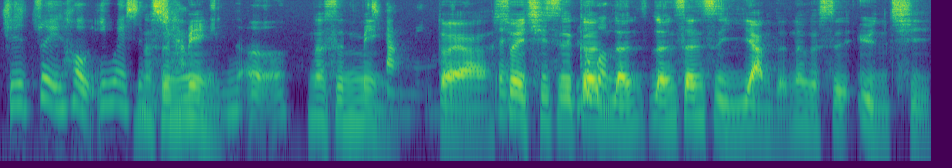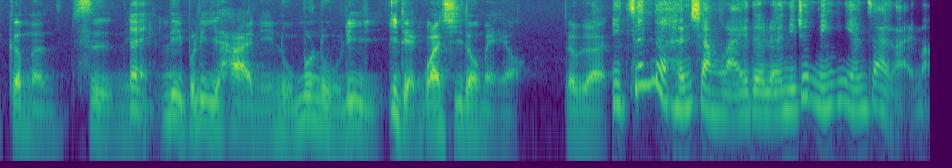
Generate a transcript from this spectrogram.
其实最后因为是抢名额，那是命，抢名对啊。对所以其实跟人人生是一样的，那个是运气，根本是你厉不厉害，你努不努力一点关系都没有。对不对？你真的很想来的人，你就明年再来嘛。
